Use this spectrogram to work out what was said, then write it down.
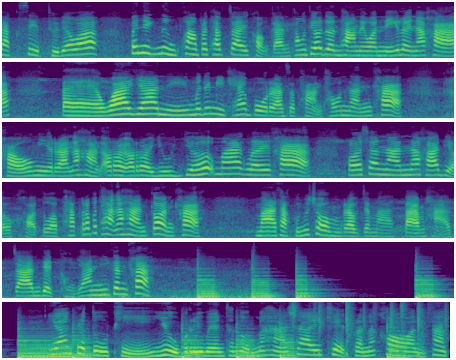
ศักดิ์สิทธิ์ถือได้ว่าเป็นอีกหนึ่งความประทับใจของการท่องเที่ยวเดินทางในวันนี้เลยนะคะ แต่ว่าย่านนี้ไม่ได้มีแค่โบราณสถานเท่านั้นค่ะ เขามีร้านอาหารอร่อยๆอยู่เยอะมากเลยค่ะ เพราะฉะนั้นนะคะ เดี๋ยวขอตัวพักรับประทานอาหารก่อนค่ะ มาค่ะคุณผู้ชมเราจะมาตามหาจานเด็ดของย่านนี้กันค่ะย่านประตูผีอยู่บริเวณถนนมหาชัยเขตพระนคร หาก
